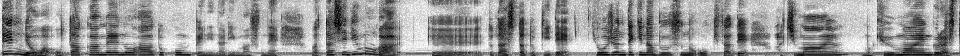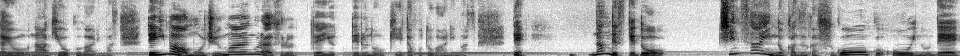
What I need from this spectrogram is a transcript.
店料はお高めのアートコンペになりますね。私、リモが、えー、と出した時で標準的なブースの大きさで8万円もう9万円ぐらいしたような記憶があります。で、今はもう10万円ぐらいするって言ってるのを聞いたことがあります。で、なんですけど、審査員の数がすごく多いので、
